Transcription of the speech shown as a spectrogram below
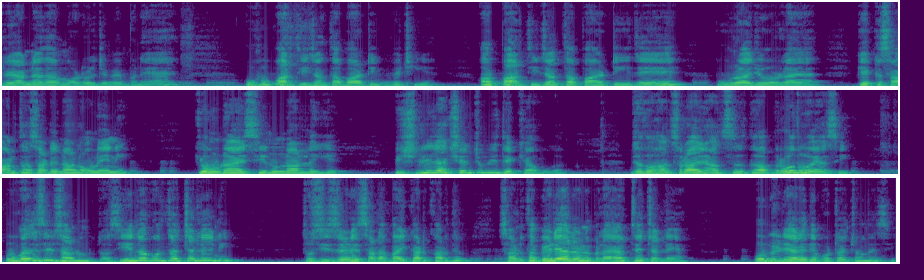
ਹਰਿਆਣਾ ਦਾ ਮਾਡਲ ਜਿਵੇਂ ਬਣਿਆ ਹੈ, ਉਹ ਭਾਰਤੀ ਜਨਤਾ ਪਾਰਟੀ ਵੀ ਬੈਠੀ ਹੈ। ਔਰ ਭਾਰਤੀ ਜਨਤਾ ਪਾਰਟੀ ਨੇ ਪੂਰਾ ਜ਼ੋਰ ਲਾਇਆ। ਕਿ ਕਿਸਾਨ ਤਾਂ ਸਾਡੇ ਨਾਲ ਆਉਣੇ ਨਹੀਂ, ਕਿਉਂ ਨਾ ਐਸੀ ਨੂੰ ਨਾਲ ਲਈਏ? ਪਿਛਲੀ ਇਲੈਕਸ਼ਨ 'ਚ ਵੀ ਦੇਖਿਆ ਹੋਊਗਾ। ਜਦੋਂ ਹੰਸਰਾਜ ਹੰਸ ਦਾ ਵਿਰੋਧ ਹੋਇਆ ਸੀ, ਉਹ ਕਹਿੰਦੇ ਸੀ ਸਾਨੂੰ, ਅਸੀਂ ਇਹਨਾਂ ਕੋਲ ਤਾਂ ਚੱਲੇ ਨਹੀਂ। ਤੁਸੀਂ ਜਿਹੜੇ ਸਾਡਾ ਬਾਈਕਾਟ ਕਰ ਦਿਓ। ਸਾਨੂੰ ਤਾਂ ਵਿਹੜੇ ਵਾਲਿਆਂ ਨੇ ਬੁਲਾਇਆ, ਉੱਥੇ ਚੱਲੇ ਆ। ਉਹ ਵਿਹੜੇ ਵਾਲੇ ਦੇ ਵੋਟਾਂ ਚਾਹੁੰਦੇ ਸੀ।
